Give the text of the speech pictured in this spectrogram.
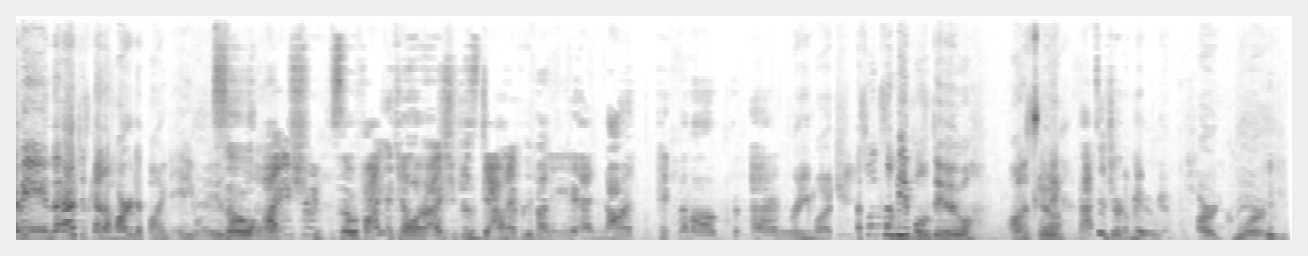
I mean, the hatch is kind of hard to find anyways. so but, uh, I should, so if I'm the killer, I should just down everybody and not pick them up and... Pretty much. That's what some people do, honestly. Yeah. That's a jerk Some people move. Get hardcore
